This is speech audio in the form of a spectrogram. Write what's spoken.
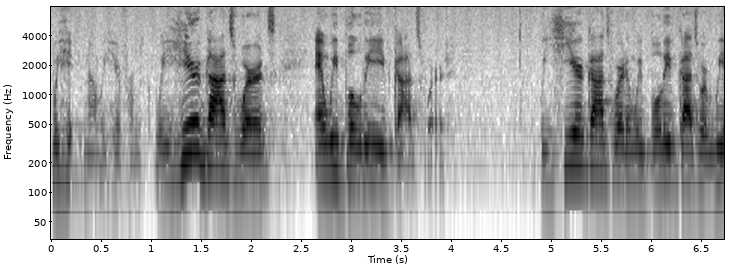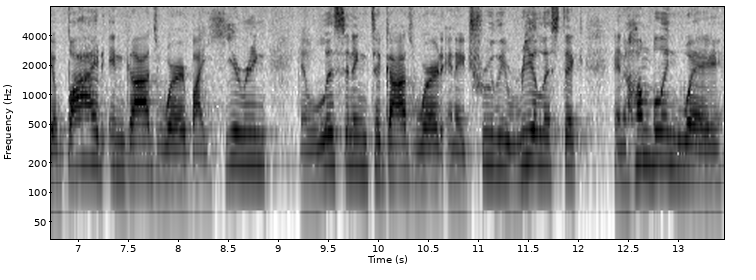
We hear, not we hear from, we hear God's words and we believe God's word. We hear God's word and we believe God's word. We abide in God's word by hearing and listening to God's word in a truly realistic and humbling way,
